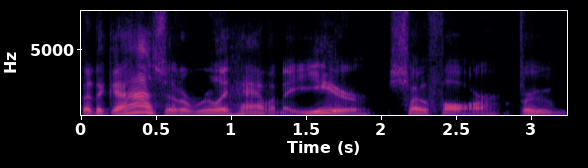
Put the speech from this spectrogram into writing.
But the guys that are really having a year so far through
